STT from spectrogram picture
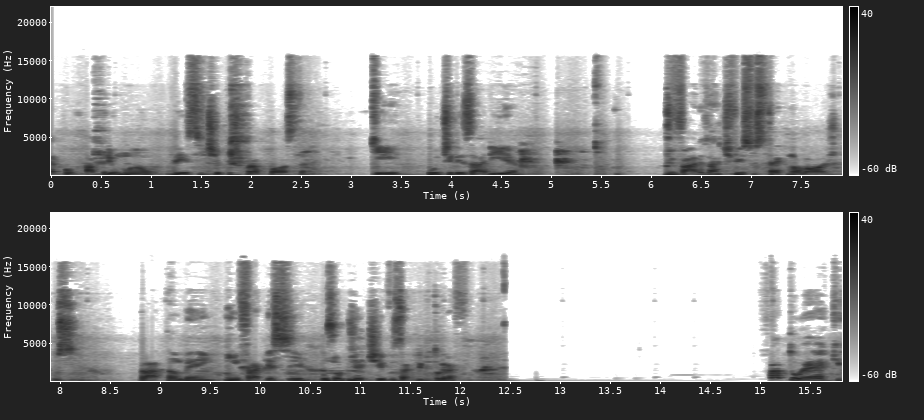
Apple abriu mão desse tipo de proposta que utilizaria de vários artifícios tecnológicos para também enfraquecer os objetivos da criptografia. Fato é que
